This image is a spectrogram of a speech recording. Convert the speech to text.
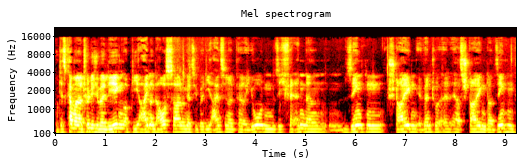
Und jetzt kann man natürlich überlegen, ob die Ein- und Auszahlungen jetzt über die einzelnen Perioden sich verändern, sinken, steigen, eventuell erst steigen, dann sinken.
